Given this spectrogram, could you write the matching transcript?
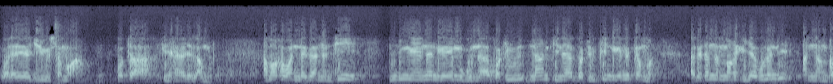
wala yajiu sam'a wa ta'a fi hadha al-amr amma ka wanda ga nanti ndunge nan diga mu guna batu nan tina batu kin diga kama. Aga tan nan maka hijabu londi annan ka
